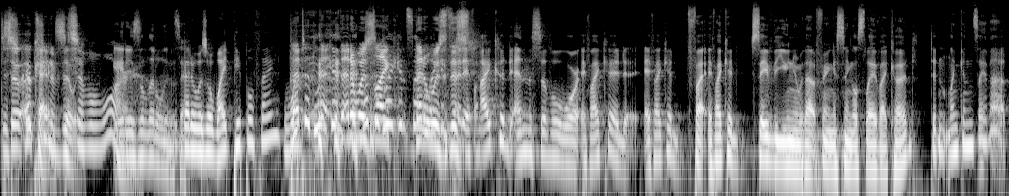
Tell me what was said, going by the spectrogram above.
description okay, of the so Civil War. It is a little insane. that it was a white people thing. that, that, that it was like that it was this. If I could end the Civil War, if I could, if I could, fight, if I could save the Union without freeing a single slave, I could. Didn't Lincoln say that?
